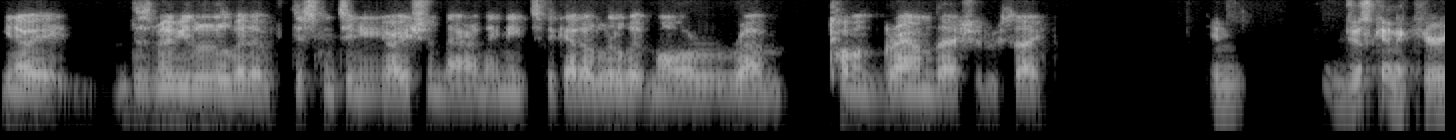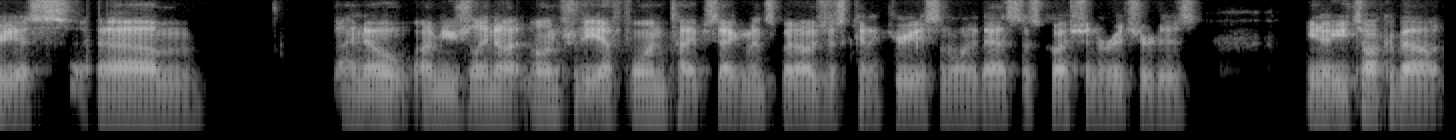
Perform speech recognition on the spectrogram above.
you know, it, there's maybe a little bit of discontinuation there, and they need to get a little bit more um, common ground there, should we say? And just kind of curious. Um, I know I'm usually not on for the F1 type segments, but I was just kind of curious and wanted to ask this question to Richard. Is you know, you talk about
